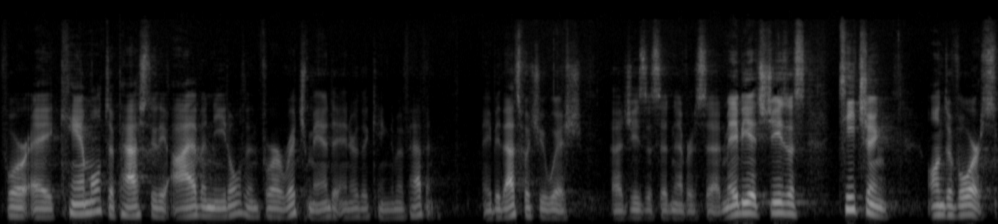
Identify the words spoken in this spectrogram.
for a camel to pass through the eye of a needle than for a rich man to enter the kingdom of heaven. Maybe that's what you wish uh, Jesus had never said. Maybe it's Jesus teaching on divorce.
